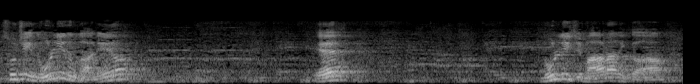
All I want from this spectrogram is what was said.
솔직히 놀리는 거 아니에요? 예? 놀리지 말라니까.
